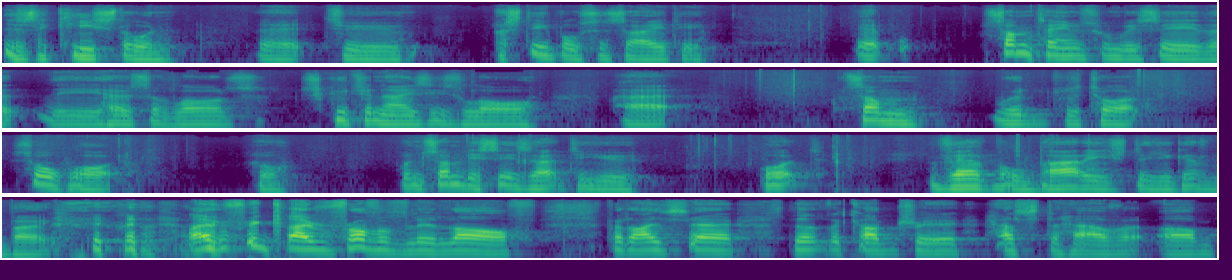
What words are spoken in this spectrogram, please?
is the keystone uh, to a stable society. It, sometimes when we say that the House of Lords scrutinises law, uh, some would retort, so what? When somebody says that to you, what verbal barrage do you give back? I think I probably laugh, but I say that the country has to have um,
